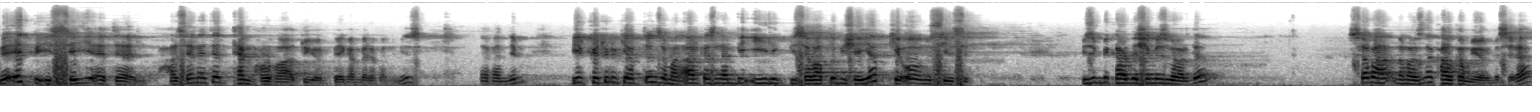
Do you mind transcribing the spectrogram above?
Ve et bi seyyiyete hasenete temhuha diyor Peygamber Efendimiz. Efendim bir kötülük yaptığın zaman arkasından bir iyilik, bir sevaplı bir şey yap ki o onu silsin. Bizim bir kardeşimiz vardı. Sabah namazına kalkamıyor mesela.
